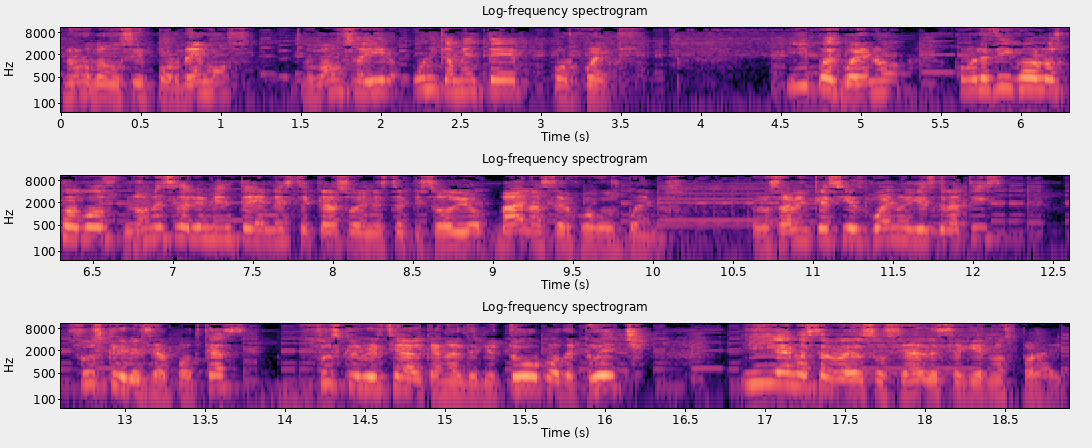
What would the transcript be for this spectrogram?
No nos vamos a ir por demos. Nos vamos a ir únicamente por juegos. Y pues bueno, como les digo, los juegos no necesariamente en este caso, en este episodio, van a ser juegos buenos. Pero ¿saben que si es bueno y es gratis? Suscribirse al podcast, suscribirse al canal de YouTube o de Twitch y a nuestras redes sociales, seguirnos por ahí.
